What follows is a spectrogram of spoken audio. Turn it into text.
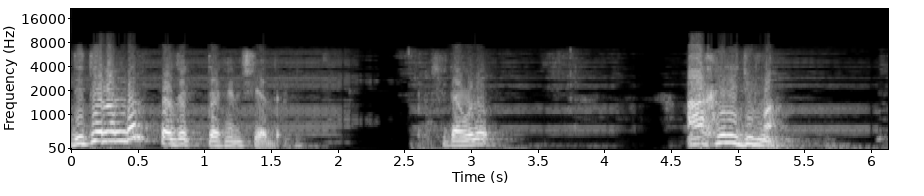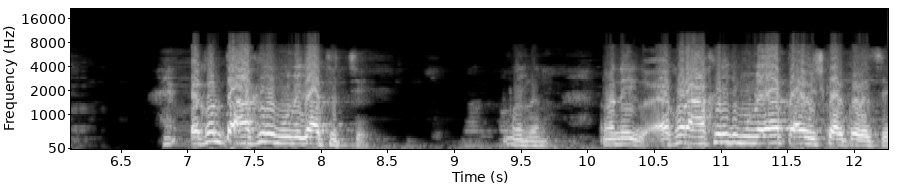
দ্বিতীয় নম্বর প্রজেক্ট দেখেন শিয়াদের। সেটা হলো আখেরি জুমা এখন তো আখেরি মুনাজাত হচ্ছে। বুঝলেন? মানে এখন আখেরি মুনাজাত আবিষ্কার করেছে,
